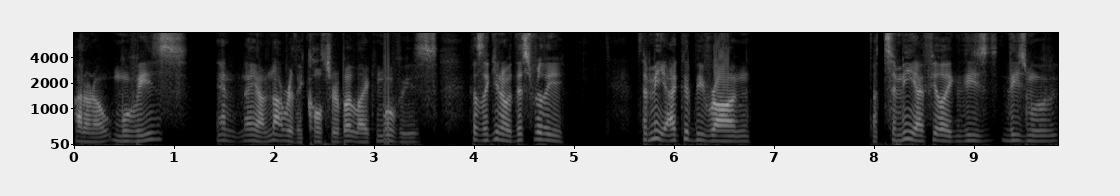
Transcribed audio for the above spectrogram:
I don't know movies and you know not really culture, but like movies. Because like you know this really, to me, I could be wrong. But to me, I feel like these these mov-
